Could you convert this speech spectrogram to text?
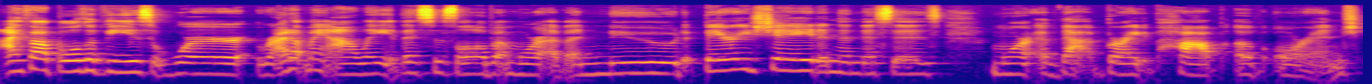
I thought both of these were right up my alley. This is a little bit more of a nude berry shade and then this is more of that bright pop of orange.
